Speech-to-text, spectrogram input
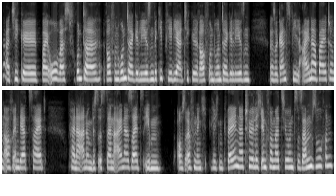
Artikel bei O was runter, rauf und runter gelesen, Wikipedia-Artikel rauf und runter gelesen. Also ganz viel Einarbeitung auch in der Zeit. Keine Ahnung, das ist dann einerseits eben aus öffentlichen Quellen natürlich Informationen zusammensuchen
